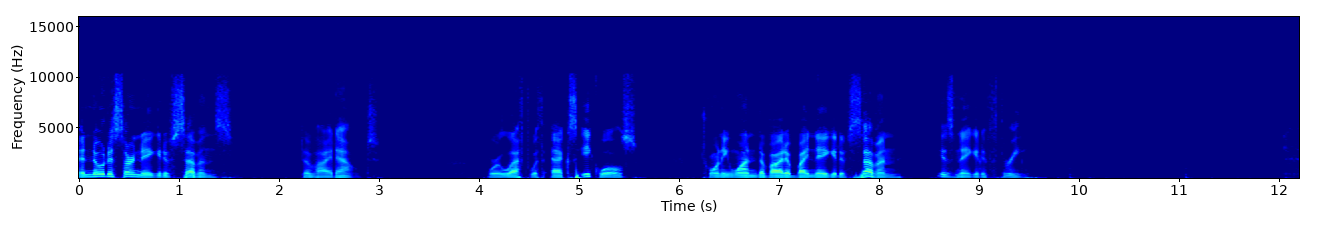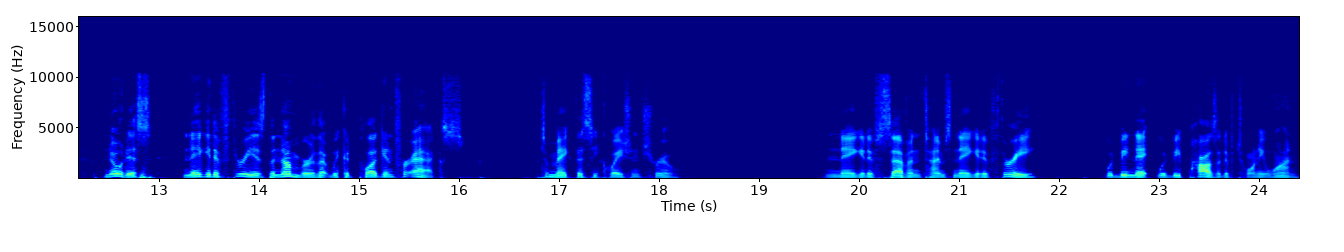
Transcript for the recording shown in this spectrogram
and notice our negative 7s divide out. We're left with x equals 21 divided by negative 7 is negative 3. Notice negative 3 is the number that we could plug in for x to make this equation true. Negative 7 times negative 3 would be, would be positive 21.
